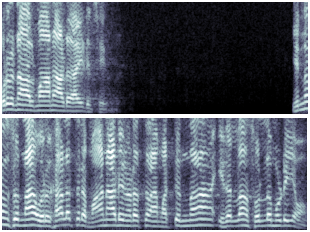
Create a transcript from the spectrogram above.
ஒரு நாள் மாநாடு ஆயிடுச்சு. இன்னும் சொன்னா ஒரு காலத்துல மாநாடு நடத்தினா மட்டும்தான் இதெல்லாம் சொல்ல முடியும்.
